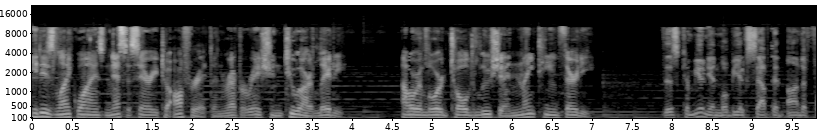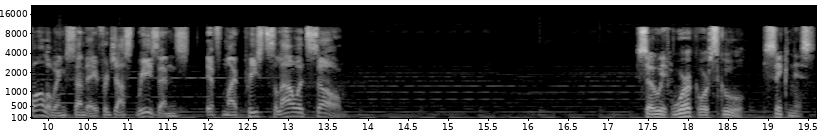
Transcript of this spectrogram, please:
it is likewise necessary to offer it in reparation to Our Lady. Our Lord told Lucia in 1930, This communion will be accepted on the following Sunday for just reasons, if my priests allow it so. So if work or school, sickness,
